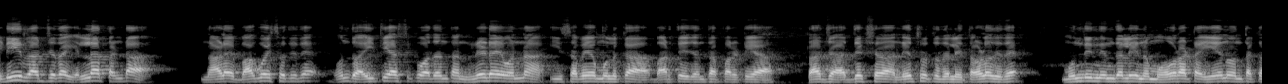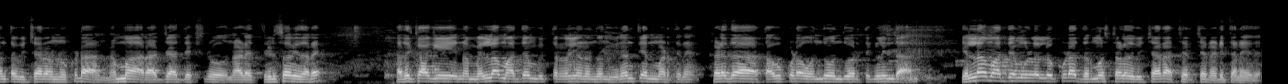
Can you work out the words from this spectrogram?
ಇಡೀ ರಾಜ್ಯದ ಎಲ್ಲ ತಂಡ ನಾಳೆ ಭಾಗವಹಿಸೋದಿದೆ. ಒಂದು ಐತಿಹಾಸಿಕವಾದಂಥ ನಿರ್ಣಯವನ್ನು ಈ ಸಭೆಯ ಮೂಲಕ ಭಾರತೀಯ ಜನತಾ ಪಾರ್ಟಿಯ ರಾಜ್ಯ ಅಧ್ಯಕ್ಷರ ನೇತೃತ್ವದಲ್ಲಿ ತಗೊಳ್ಳೋದಿದೆ. ಮುಂದಿನ ದಿನದಲ್ಲಿ ನಮ್ಮ ಹೋರಾಟ ಏನು ಅಂತಕ್ಕಂಥ ವಿಚಾರವನ್ನು ಕೂಡ ನಮ್ಮ ರಾಜ್ಯಾಧ್ಯಕ್ಷರು ನಾಳೆ ತಿಳಿಸೋರಿದ್ದಾರೆ. ಅದಕ್ಕಾಗಿ ನಮ್ಮೆಲ್ಲ ಮಾಧ್ಯಮ ಮಿತ್ರರಲ್ಲೇ ನನ್ನೊಂದು ವಿನಂತಿಯನ್ನು ಮಾಡ್ತೇನೆ. ಕಳೆದ ತಾವು ಕೂಡ ಒಂದು ಒಂದೂವರೆ ತಿಂಗಳಿಂದ ಎಲ್ಲ ಮಾಧ್ಯಮಗಳಲ್ಲೂ ಕೂಡ ಧರ್ಮಸ್ಥಳದ ವಿಚಾರ ಚರ್ಚೆ ನಡೀತಾನೆ ಇದೆ.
